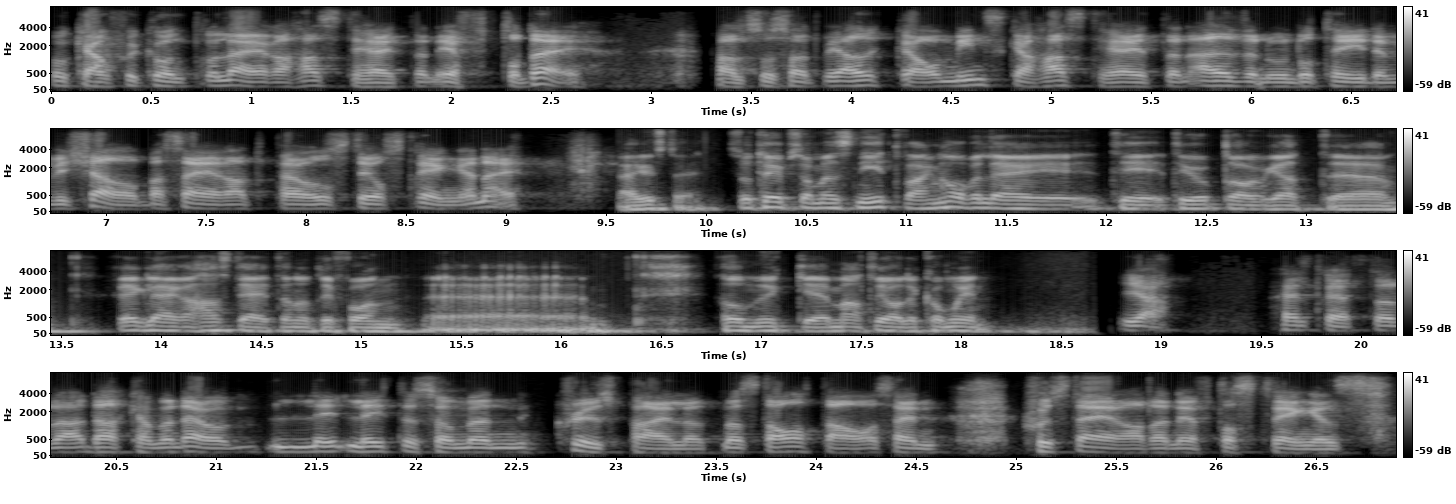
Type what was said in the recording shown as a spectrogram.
och kanske kontrollera hastigheten efter det. Alltså så att vi ökar och minskar hastigheten även under tiden vi kör baserat på hur stor strängen är. Ja, just det. Så typ som en snittvagn har väl det till, till uppdrag att eh, reglera hastigheten utifrån eh, hur mycket material det kommer in? Ja, helt rätt. Och där, där kan man då li, lite som en cruise pilot, man startar och sen justerar den efter strängens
